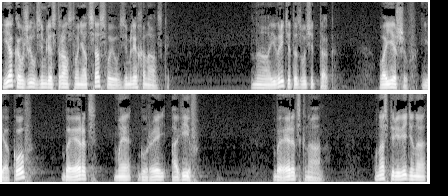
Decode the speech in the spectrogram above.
Яков жил в земле странствования отца своего, в земле ханаанской. На иврите это звучит так. Ваешев Яков, Беэрец, Ме Гурей Авив. Беэрец Кнаан. У нас переведено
